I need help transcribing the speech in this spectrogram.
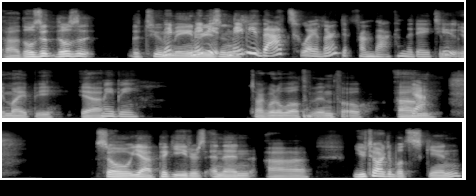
uh those are those are the two Maybe, main maybe, reasons maybe that's who I learned it from back in the day too. it might be yeah Maybe. talk about a wealth of info um Yeah. so yeah picky eaters and then uh you talked about skin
